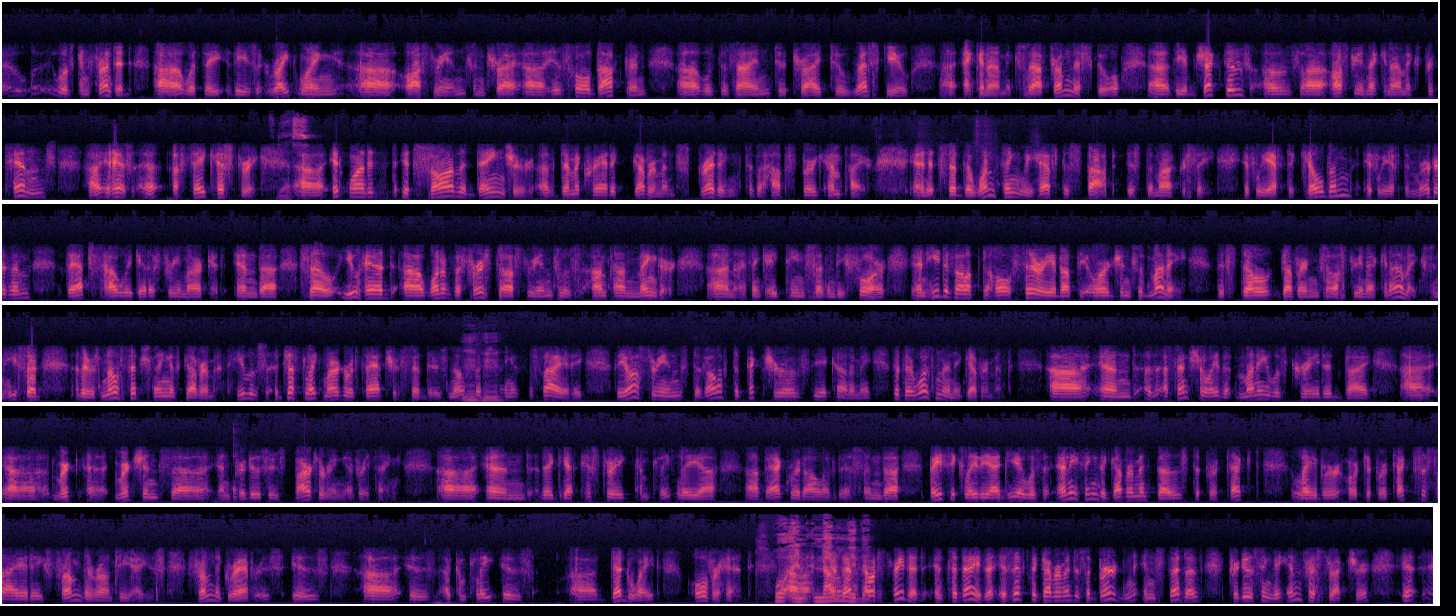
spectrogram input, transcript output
was confronted uh, with the, these right-wing uh, Austrians, and try, uh, his whole doctrine uh, was designed to try to rescue uh, economics uh, from this school. Uh, the objective of uh, Austrian economics pretends uh, it has a, a fake history. Yes. Uh, it wanted, it saw the danger of democratic government spreading to the Habsburg Empire, and it said the one thing we have to stop is democracy. If we have to kill them, if we have to murder them, that's how we get a free market. And uh, so you had uh, one of the first Austrians was Anton Menger, uh, in I think 1874, and he developed a whole theory about the origins of money that still governs Austrian economics. And he said there's no such thing as government. He was just like Margaret Thatcher said there's no mm-hmm. such thing as society. The Austrians developed a picture of the economy that there wasn't any government. Uh, and uh, essentially that money was created by uh, uh, mer- uh, merchants uh, and producers bartering everything. Uh, and they get history completely backward, all of this. And uh, basically, the idea was that anything the government does to protect labor or to protect society from the rentiers, from the grabbers, is uh, is a complete is dead weight overhead. Well, and uh, not and only that's that, how it's treated and today, as if the government is a burden instead of producing the infrastructure.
